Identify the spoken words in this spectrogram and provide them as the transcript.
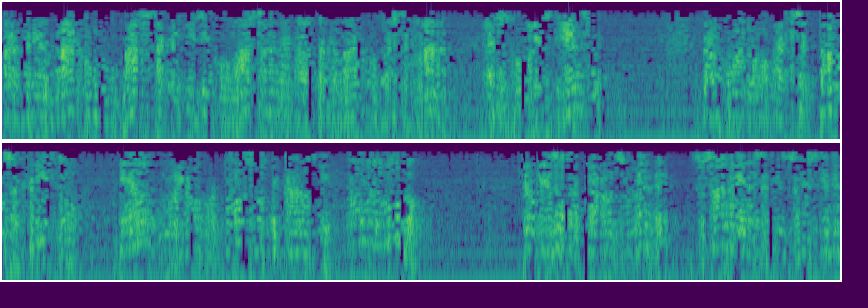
para tener más, más sacrificio, más sangre para perdonar otra semana. Eso es como piensa. Pero cuando aceptamos a Cristo, él murió por todos los pecados de todo el mundo. Creo que eso está claro en su mente. Su sangre es suficiente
